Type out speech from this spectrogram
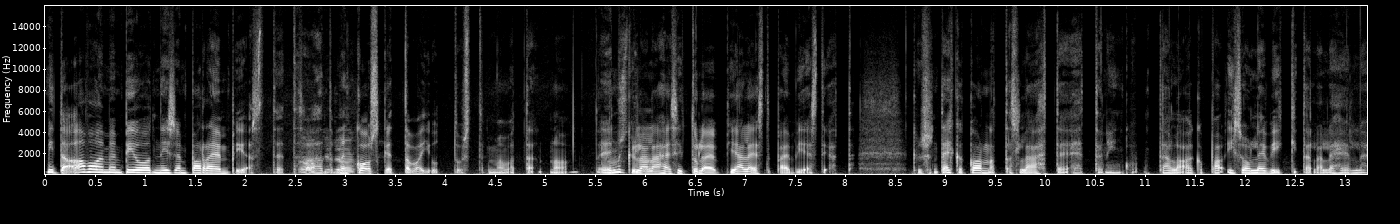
mitä avoimempi oot, niin sen parempi. Ja sitten, että saa tämmöinen koskettava juttu. Sitten mä että no ei nyt kyllä lähde. Sitten tulee jäljestä päin viestiä, että kyllä se nyt ehkä kannattaisi lähteä, että niin kuin, täällä on aika iso levikki tällä lehdellä.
